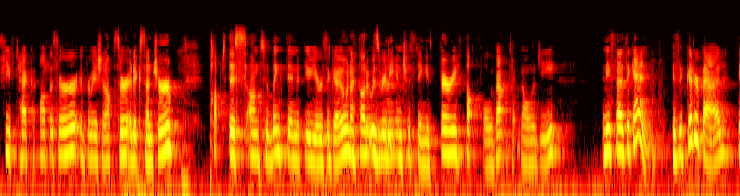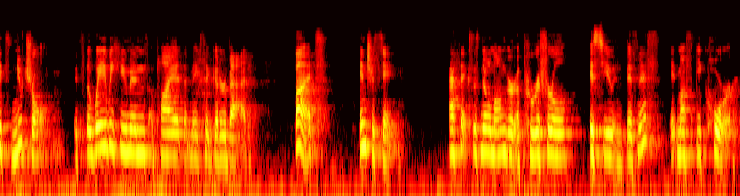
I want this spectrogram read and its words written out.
Chief Tech Officer, Information Officer at Accenture, popped this onto LinkedIn a few years ago, and I thought it was really interesting. He's very thoughtful about technology. And he says again, is it good or bad? It's neutral. It's the way we humans apply it that makes it good or bad. But, interesting, ethics is no longer a peripheral issue in business, it must be core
